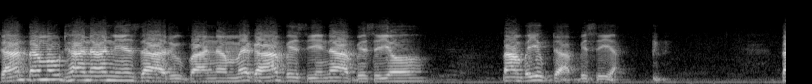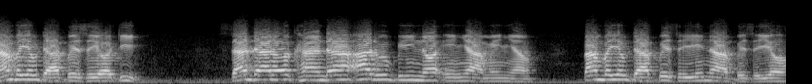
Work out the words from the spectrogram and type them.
တံသမုဋ္ဌာနာနိသရူပနံမေကပစ္စေနပစ္စယောတံပယုတ်တပစ္စယတံပယုတ်တပစ္စယောတိသတ္တရောခန္ဓာအရူပိနောအညမညံတံပယုတ်တပစ္စယေနပစ္စယော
